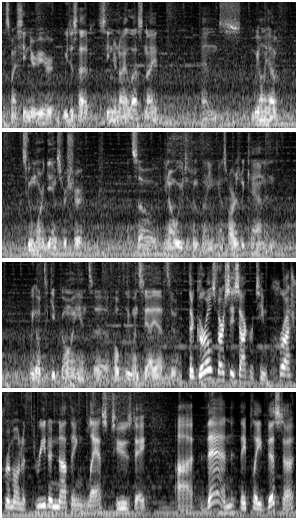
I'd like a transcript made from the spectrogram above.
it's my senior year. We just had senior night last night and we only have two more games for sure. And so, you know, we've just been playing as hard as we can and we hope to keep going and to hopefully win CIF too. The girls varsity soccer team crushed Ramona 3 to nothing last Tuesday. Uh, then they played Vista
